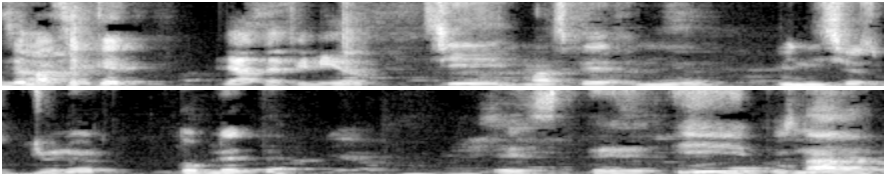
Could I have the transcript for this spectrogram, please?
Se me No, hace que, Ya está definido. sí, más que definido. Vinicius Junior, doblete. Este, y pues nada,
